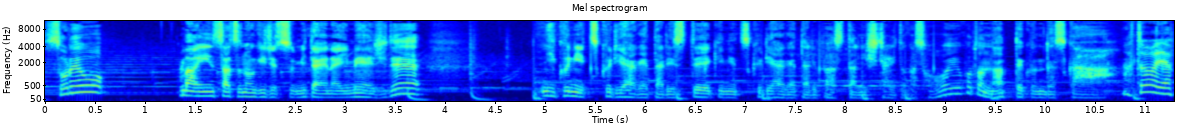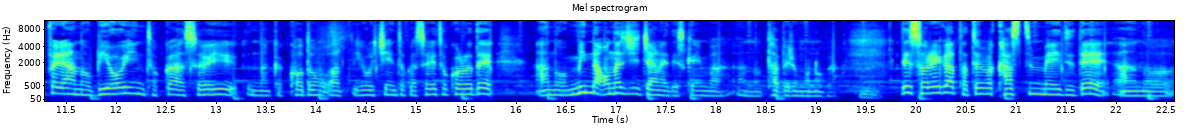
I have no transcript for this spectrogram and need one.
それをまあ印刷の技術みたいなイメージで肉に作り上げたりステーキに作り上げたりパスタにしたりとかそういうことになっていくんですか。あとはやっぱりあの美容院とかそういうなんか子供あ幼稚園とかそういうところであのみんな同じじゃないですか今あの食べるものが。でそれが例えばカスタムメイドであの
